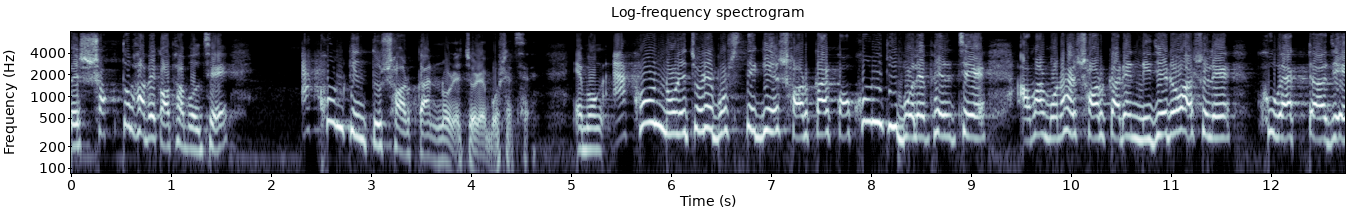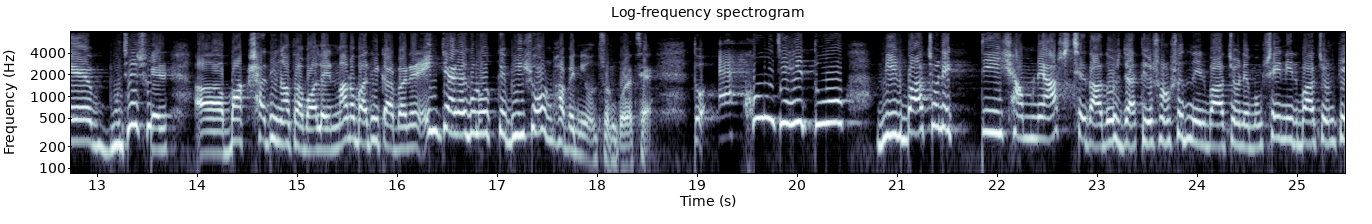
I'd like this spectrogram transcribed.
বেশ শক্তভাবে কথা বলছে, এখন কিন্তু সরকার নড়ে চড়ে বসেছে। এবং এখন নড়ে চড়ে বসতে গিয়ে সরকার কখন কি বলে ফেলছে, আমার মনে হয় সরকারের নিজেরও আসলে খুব একটা যে বুঝে শুয়ে বাক স্বাধীনতা বলেন, মানবাধিকার বলেন, এই জায়গাগুলোকে ভীষণভাবে নিয়ন্ত্রণ করেছে। তো এখন যেহেতু নির্বাচন একটি সামনে আসছে দ্বাদশ জাতীয় সংসদ নির্বাচন এবং সেই নির্বাচনকে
